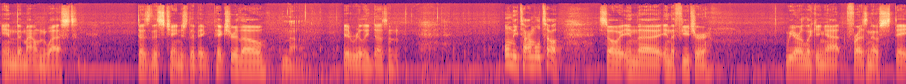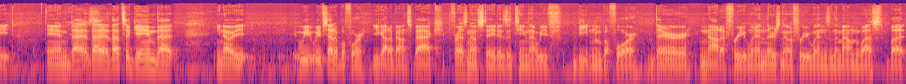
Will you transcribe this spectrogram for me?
in the Mountain West. Does this change the big picture though? No. It really doesn't. Only time will tell. So in the in the future, we are looking at Fresno State, and that, Yes. that that's a game that, you know, we we've said it before. You got to bounce back. Fresno State is a team that we've beaten before. They're not a free win. There's no free wins in the Mountain West, but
